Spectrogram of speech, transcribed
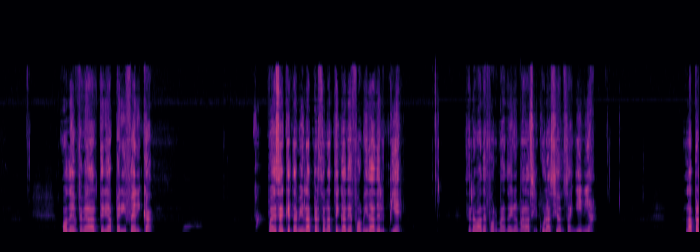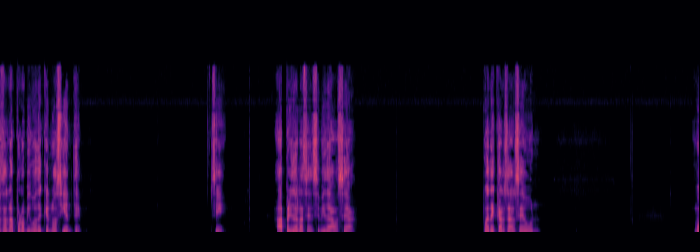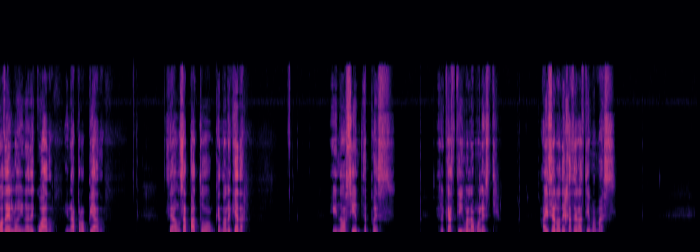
o de enfermedad arterial periférica. Puede ser que también la persona tenga deformidad del pie. Se le va deformando, hay una mala circulación sanguínea. La persona por lo mismo de que no siente, ¿sí? Ha perdido la sensibilidad, o sea, puede calzarse un modelo inadecuado, inapropiado, o sea, un zapato que no le queda y no siente pues el castigo, la molestia. Ahí se lo deja, se lastima más.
